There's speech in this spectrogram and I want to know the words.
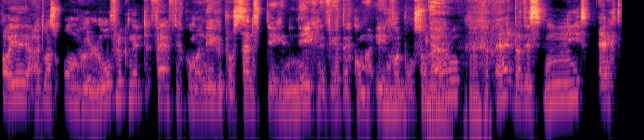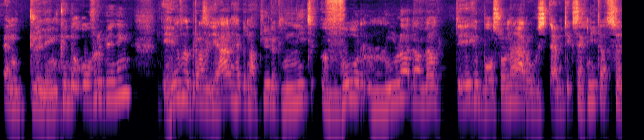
Oh ja, ja het was ongelooflijk nipt. 50,9% tegen 49,1% voor Bolsonaro. Ja. Dat is niet echt een klinkende overwinning. Heel veel Brazilianen hebben natuurlijk niet voor Lula, dan wel tegen Bolsonaro gestemd. Ik zeg niet dat ze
